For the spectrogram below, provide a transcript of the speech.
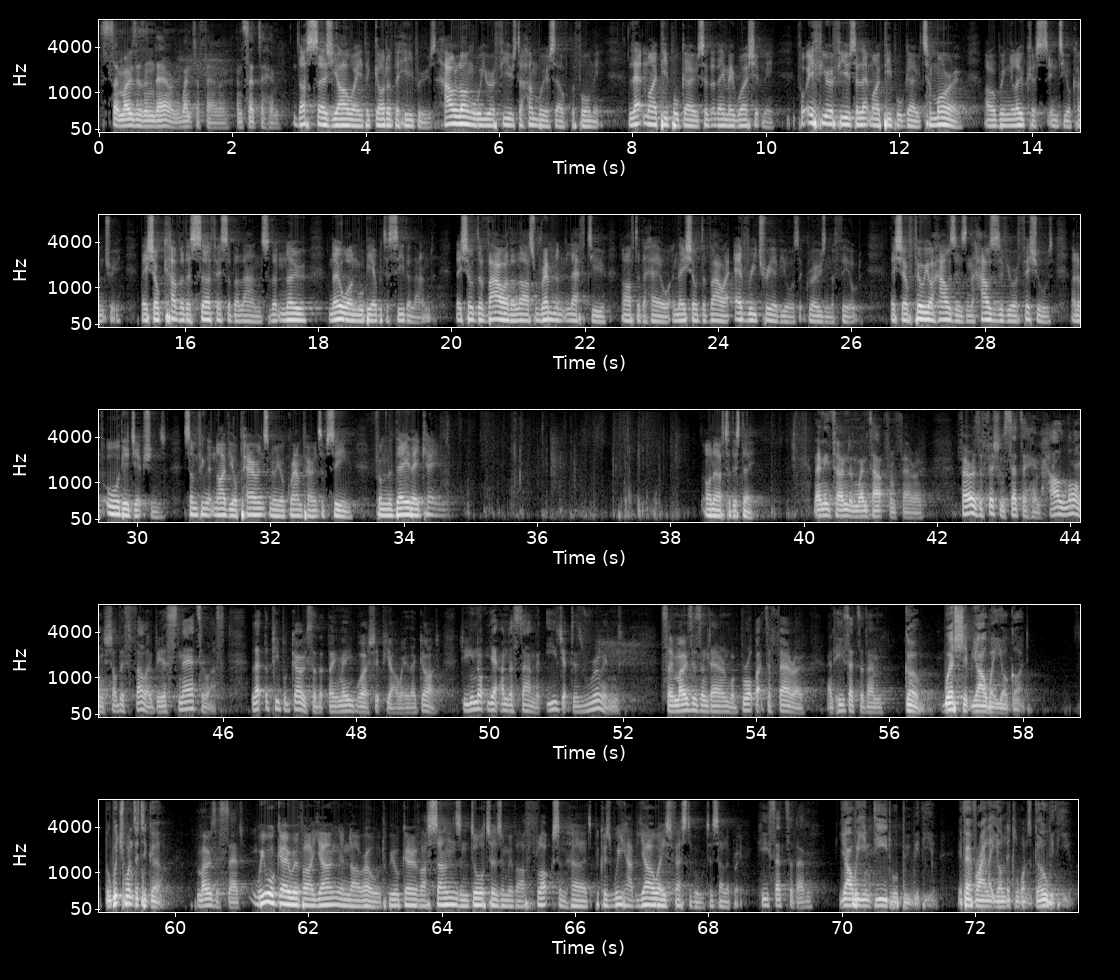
So Moses and Aaron went to Pharaoh and said to him, Thus says Yahweh, the God of the Hebrews How long will you refuse to humble yourself before me? Let my people go, so that they may worship me. For if you refuse to let my people go, tomorrow I will bring locusts into your country. They shall cover the surface of the land, so that no, no one will be able to see the land. They shall devour the last remnant left you after the hail, and they shall devour every tree of yours that grows in the field. They shall fill your houses and the houses of your officials and of all the Egyptians, something that neither your parents nor your grandparents have seen, from the day they came on earth to this day. Then he turned and went out from Pharaoh. Pharaoh's officials said to him, How long shall this fellow be a snare to us? Let the people go so that they may worship Yahweh their God. Do you not yet understand that Egypt is ruined? So Moses and Aaron were brought back to Pharaoh, and he said to them, Go, worship Yahweh your God. But which ones are to go? Moses said, We will go with our young and our old. We will go with our sons and daughters and with our flocks and herds, because we have Yahweh's festival to celebrate. He said to them, Yahweh indeed will be with you, if ever I let your little ones go with you.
